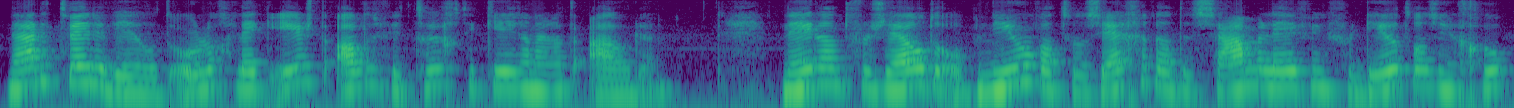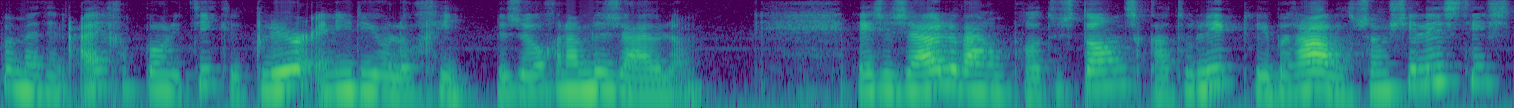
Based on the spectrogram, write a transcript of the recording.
Na de Tweede Wereldoorlog leek eerst alles weer terug te keren naar het oude. Nederland verzeilde opnieuw, wat wil zeggen dat de samenleving verdeeld was in groepen met een eigen politieke kleur en ideologie, de zogenaamde zuilen. Deze zuilen waren protestants, katholiek, liberaal of socialistisch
